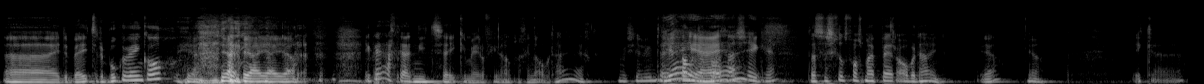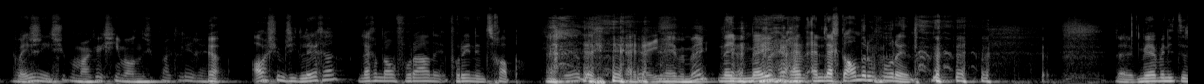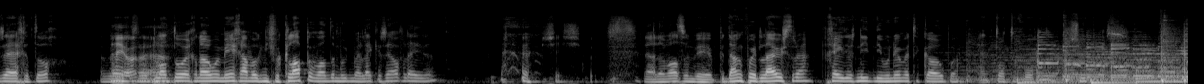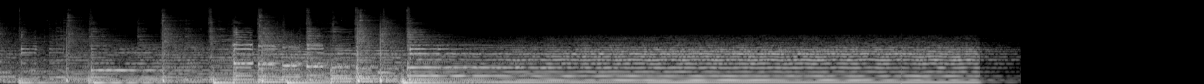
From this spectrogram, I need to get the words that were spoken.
Eh, de betere boekenwinkel. ja, ja, ja, ja, ja. Ik weet eigenlijk niet zeker meer of je ook nog in de Albert Heijn ligt. Misschien jullie Ja, hem ja, ja, zeker. Dat verschilt volgens mij per Albert Heijn. Ja? Ja. Ik, ik weet het de niet. supermarkt. Ik zie hem al in de supermarkt liggen. Ja. Als je hem ziet liggen, leg hem dan vooraan, voorin in het schap. Nee, neem hem mee. Neem hem mee en, en leg de andere voorin. nee, meer hebben we niet te zeggen, toch? We hebben Nee, het blad doorgenomen. Meer gaan we ook niet verklappen, want dan moet maar lekker zelf lezen. Precies. Nou, dat was hem weer. Bedankt voor het luisteren. Vergeet dus niet het nieuwe nummer te kopen. En tot de volgende Supers.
